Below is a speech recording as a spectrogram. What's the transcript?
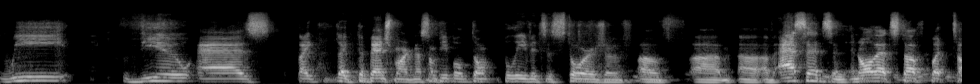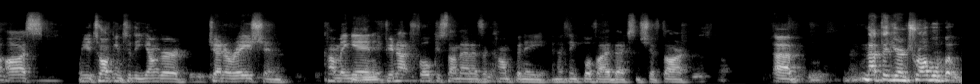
we view as like like the benchmark. Now, some people don't believe it's a storage of of um, uh, of assets and, and all that stuff, but to us, when you're talking to the younger generation, coming in, mm-hmm. if you're not focused on that as a company, and I think both IBEX and Shift are, uh, not that you're in trouble, but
